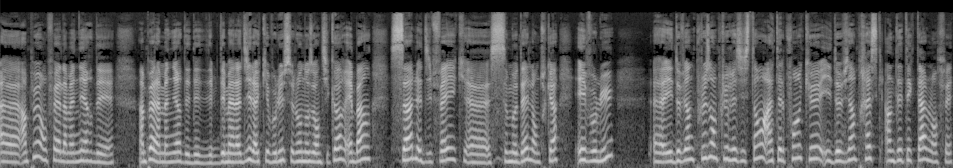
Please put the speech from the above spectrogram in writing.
euh, un peu en fait à la manière des, un peu à la manière des, des, maladies là qui évoluent selon nos anticorps. Et eh ben ça, le deepfake, euh, ce modèle en tout cas évolue euh, il devient de plus en plus résistant à tel point qu'il devient presque indétectable en fait.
